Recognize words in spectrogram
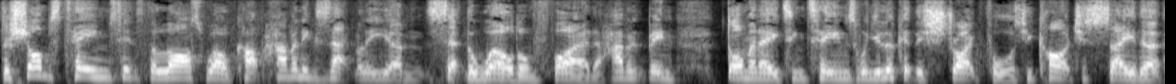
the Champs team since the last World Cup haven't exactly um, set the world on fire. They haven't been dominating teams. When you look at this strike force, you can't just say that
